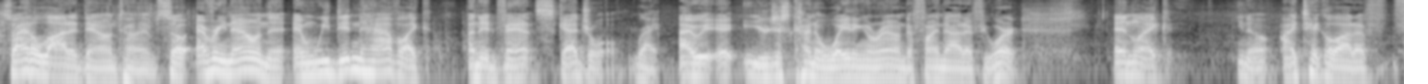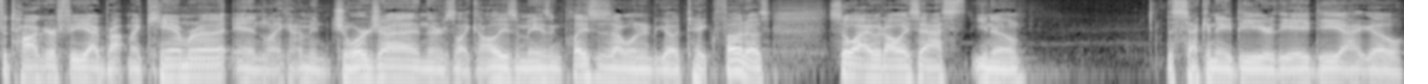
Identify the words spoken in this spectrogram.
so I had a lot of downtime. So every now and then, and we didn't have like an advanced schedule. Right. I, you're just kind of waiting around to find out if you work, and like. You know, I take a lot of photography. I brought my camera and like I'm in Georgia and there's like all these amazing places I wanted to go take photos. So I would always ask, you know, the second AD or the AD, I go,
